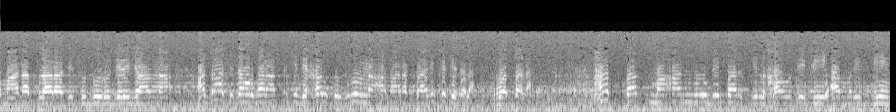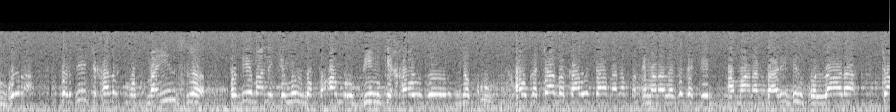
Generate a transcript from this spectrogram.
امانت لره د صدورو د رجال نه داسې دور به راته چې د خلکو زړونو نه امانتداري څه کېدله وتله تطمئنو بترک الخوض فی امر الدین ګوره تر دې چې خلک مطمئن سله په دې باندې چې موږ به په امر الدین کې خوض نه کړو او که چا به کاوه چا به نه پسې منله ځکه چې امانتداري بلکل لاړه چا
